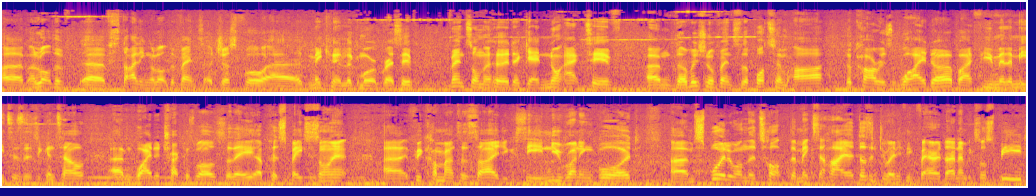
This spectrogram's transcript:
um, a lot of the uh, styling, a lot of the vents are just for uh, making it look more aggressive. Vents on the hood, again, not active. Um, the original vents at the bottom are. The car is wider by a few millimeters, as you can tell. Um, wider track as well, so they uh, put spaces on it. Uh, if we come around to the side, you can see new running board, um, spoiler on the top that makes it higher. Doesn't do anything for aerodynamics or speed.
